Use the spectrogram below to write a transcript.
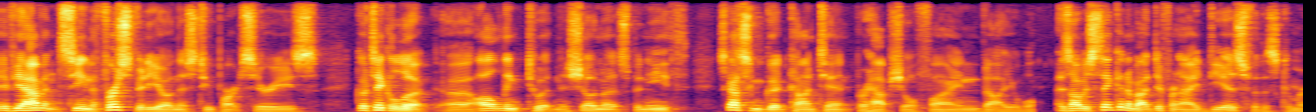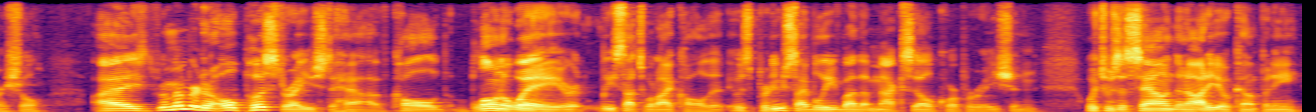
If you haven't seen the first video in this two-part series, go take a look. Uh, I'll link to it in the show notes beneath. It's got some good content perhaps you'll find valuable. As I was thinking about different ideas for this commercial, I remembered an old poster I used to have called Blown Away, or at least that's what I called it. It was produced, I believe, by the Maxell Corporation, which was a sound and audio company,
